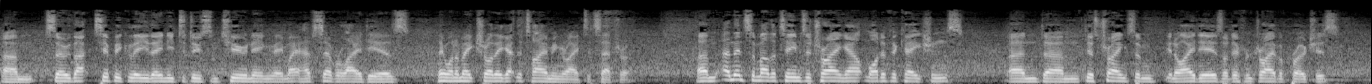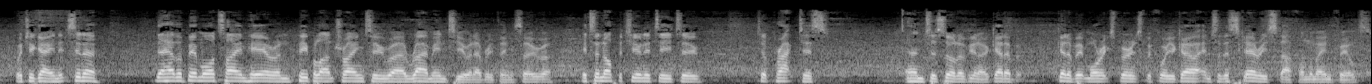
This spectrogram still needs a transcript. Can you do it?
Um, so that typically they need to do some tuning. They might have several ideas. They want to make sure they get the timing right, etc. Um, and then some other teams are trying out modifications and um, just trying some, you know, ideas or different drive approaches. Which again, it's in a they have a bit more time here, and people aren't trying to uh, ram into you and everything. So uh, it's an opportunity to to practice and to sort of you know get a get a bit more experience before you go out into the scary stuff on the main fields.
